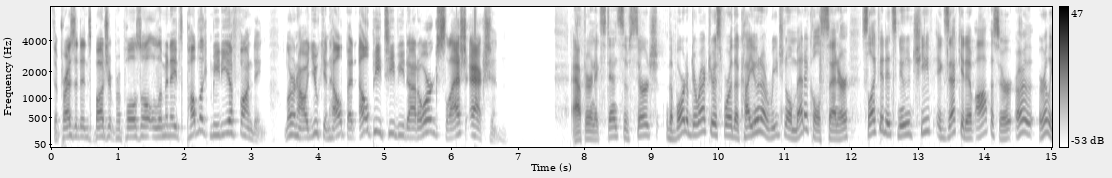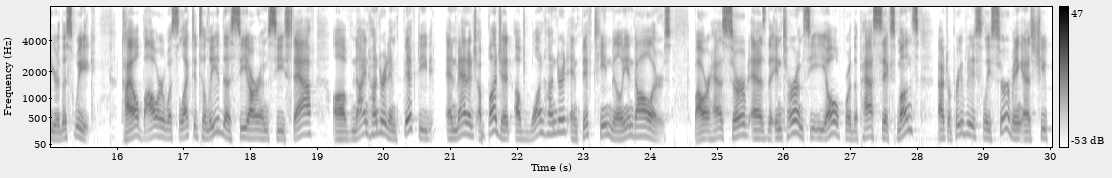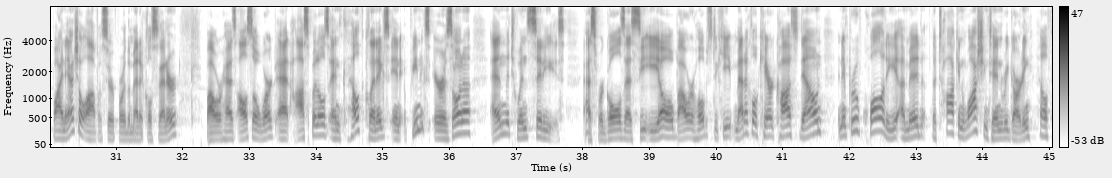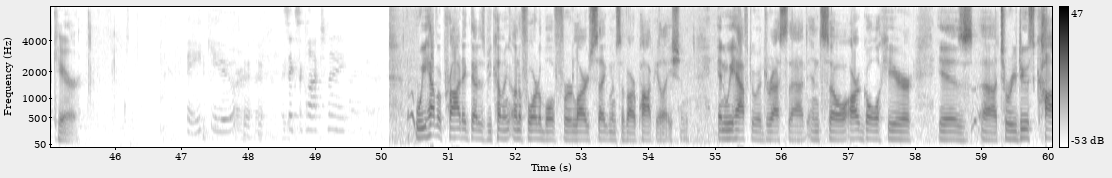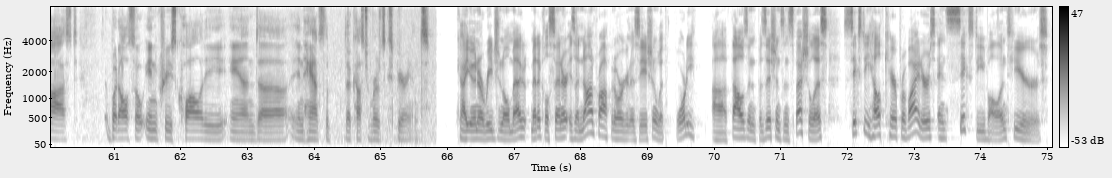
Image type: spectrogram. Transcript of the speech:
The president's budget proposal eliminates public media funding. Learn how you can help at lptv.org/action. After an extensive search, the board of directors for the Cuyuna Regional Medical Center selected its new chief executive officer earlier this week. Kyle Bauer was selected to lead the CRMC staff of 950 and manage a budget of $115 million. Bauer has served as the interim CEO for the past six months after previously serving as chief financial officer for the medical center. Bauer has also worked at hospitals and health clinics in Phoenix, Arizona and the Twin Cities. As for goals as CEO, Bauer hopes to keep medical care costs down and improve quality amid the talk in Washington regarding health care. Thank you. 6 o'clock tonight. We have a product that is becoming unaffordable for large segments of our population, and we have to address that. And so our goal here is uh, to reduce cost, but also increase quality and uh, enhance the, the customer's experience. Cuyuna Regional Med Medical Center is a nonprofit organization with 40,000 uh, physicians and specialists, 60 healthcare providers, and 60 volunteers.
